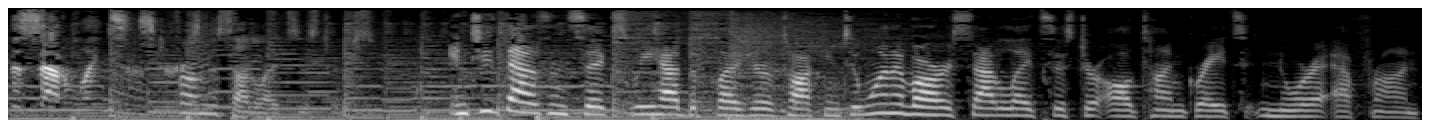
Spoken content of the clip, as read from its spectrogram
the Satellite Sisters. From the Satellite Sisters. In 2006, we had the pleasure of talking to one of our Satellite Sister all-time greats, Nora Ephron.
